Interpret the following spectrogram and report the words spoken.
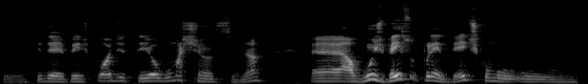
que, que de repente pode ter alguma chance. Né? É, alguns bem surpreendentes, como o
